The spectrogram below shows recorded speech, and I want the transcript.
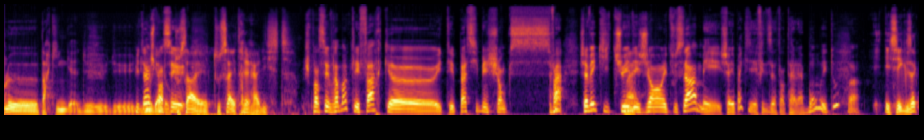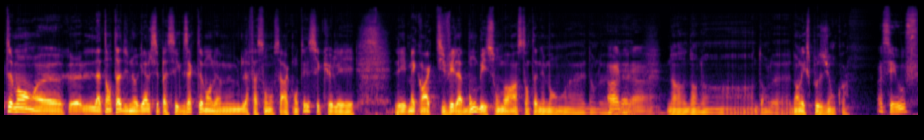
le parking du, du, Putain, du je pensais- tout, ça est, tout ça est très réaliste. Je pensais vraiment que les FARC étaient pas si méchants que ça. Enfin, je savais qu'ils tuaient Ouais. des gens et tout ça, mais je savais pas qu'ils avaient fait des attentats à la bombe et tout, quoi. Et c'est exactement euh, l'attentat du Nogal s'est passé exactement de la, même- de la façon dont c'est raconté, c'est que les, les mecs ont activé la bombe et ils sont morts instantanément euh, dans le Oh là là. dans, dans, dans, dans le dans l'explosion quoi. Ah, c'est ouf.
